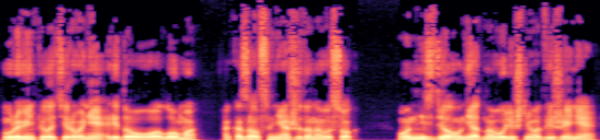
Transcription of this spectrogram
Уровень пилотирования рядового лома оказался неожиданно высок. Он не сделал ни одного лишнего движения,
